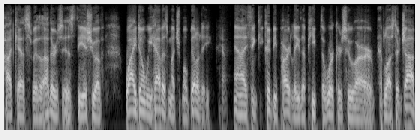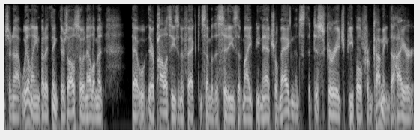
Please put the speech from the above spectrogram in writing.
podcasts with others is the issue of why don't we have as much mobility? Yeah. And I think it could be partly the peop- the workers who are have lost their jobs are not willing, but I think there's also an element that there are policies in effect in some of the cities that might be natural magnets that discourage people from coming. The higher,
